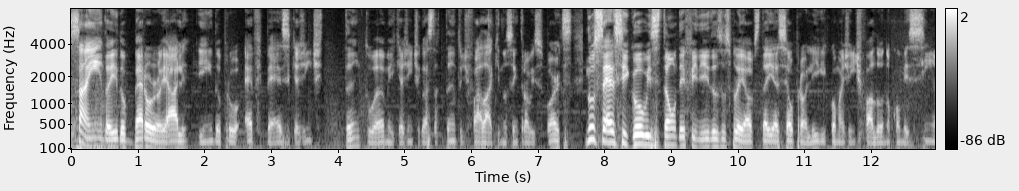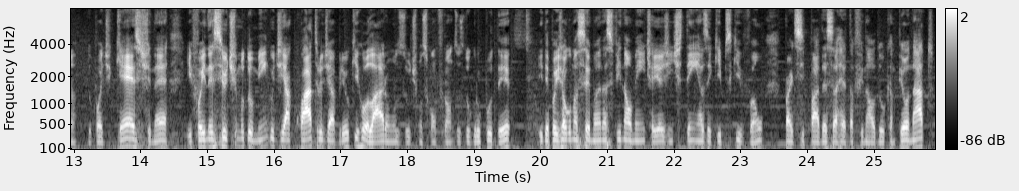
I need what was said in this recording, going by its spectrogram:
Saindo aí do Battle Royale e indo pro FPS que a gente tanto ama e que a gente gosta tanto de falar aqui no Central Esportes. No CSGO estão definidos os playoffs da ESL Pro League, como a gente falou no comecinho do podcast, né? E foi nesse último domingo, dia 4 de abril, que rolaram os últimos confrontos do grupo D. E depois de algumas semanas, finalmente aí a gente tem as equipes que vão participar dessa reta final do campeonato.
